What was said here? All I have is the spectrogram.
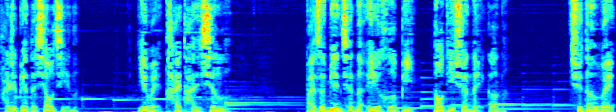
还是变得消极呢？因为太贪心了。摆在面前的 A 和 B，到底选哪个呢？去单位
